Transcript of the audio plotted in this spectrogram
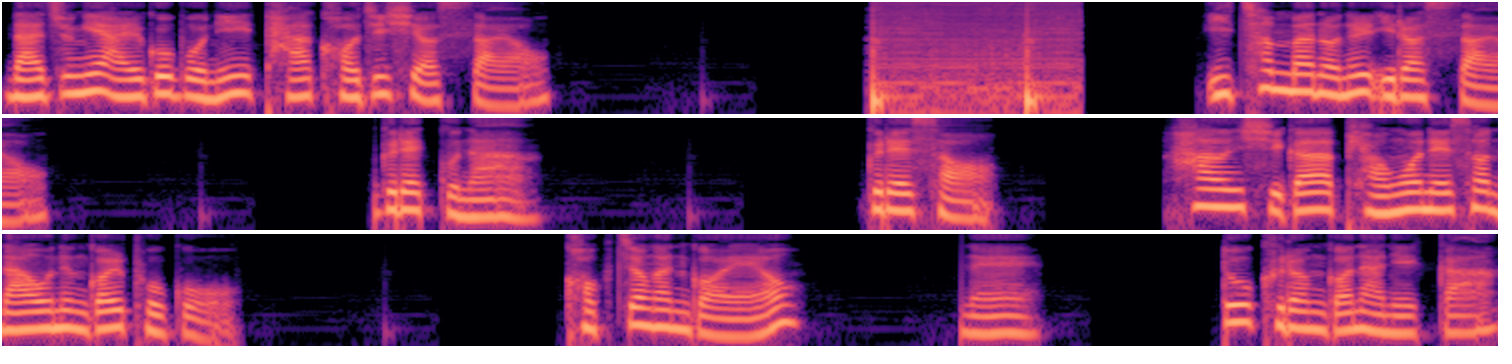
나중에 알고 보니 다 거짓이었어요. 2천만 원을 잃었어요. 그랬구나. 그래서 하은 씨가 병원에서 나오는 걸 보고 걱정한 거예요? 네. 또 그런 건 아닐까?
